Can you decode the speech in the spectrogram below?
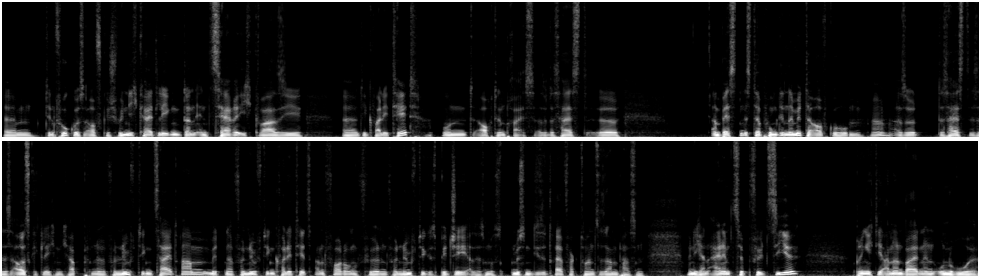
ähm, den Fokus auf Geschwindigkeit legen, dann entzerre ich quasi äh, die Qualität und auch den Preis. Also das heißt, äh, am besten ist der Punkt in der Mitte aufgehoben. Ja? Also das heißt, es ist ausgeglichen. Ich habe einen vernünftigen Zeitrahmen mit einer vernünftigen Qualitätsanforderung für ein vernünftiges Budget. Also es muss, müssen diese drei Faktoren zusammenpassen. Wenn ich an einem Zipfel ziehe, bringe ich die anderen beiden in Unruhe,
